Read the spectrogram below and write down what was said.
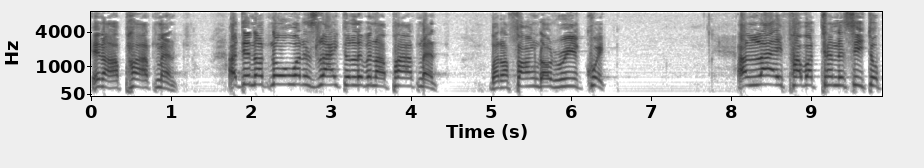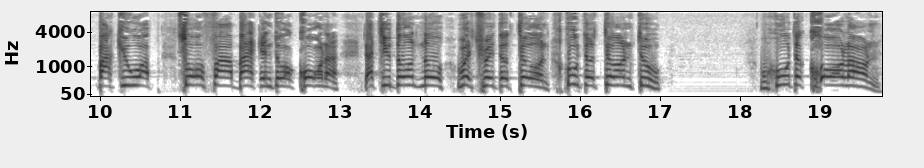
in an apartment. I did not know what it's like to live in an apartment, but I found out real quick. And life have a tendency to back you up so far back into a corner that you don't know which way to turn, who to turn to, who to call on.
